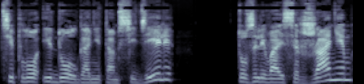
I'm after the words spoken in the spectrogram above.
Тепло и долго они там сидели, то заливаясь ржанием,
